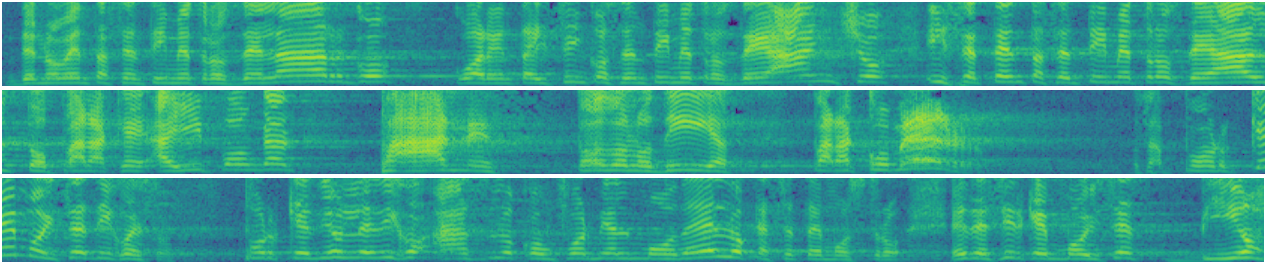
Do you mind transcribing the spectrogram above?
de 90 centímetros de largo, 45 centímetros de ancho y 70 centímetros de alto para que ahí pongan panes todos los días para comer? O sea, ¿por qué Moisés dijo eso? Porque Dios le dijo, hazlo conforme al modelo que se te mostró. Es decir, que Moisés vio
